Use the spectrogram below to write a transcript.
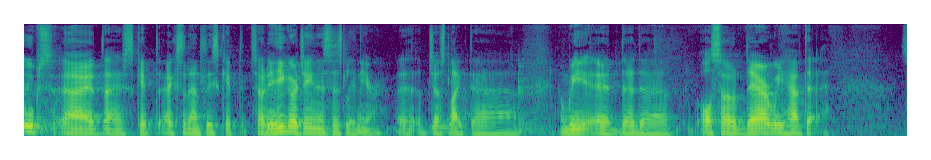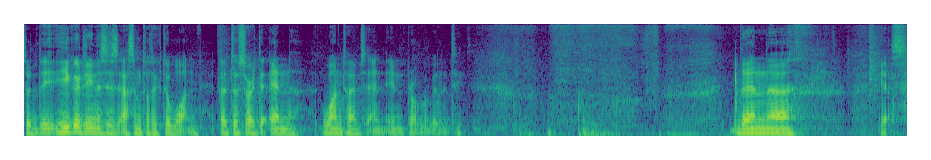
oops, uh, I skipped, accidentally skipped it. So the Heegaard genus is linear, uh, just like the, and we, uh, the, the, also there we have the, so the Heegaard genus is asymptotic to one, uh, to, sorry, to n, one times n in probability. Then, uh, yes.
